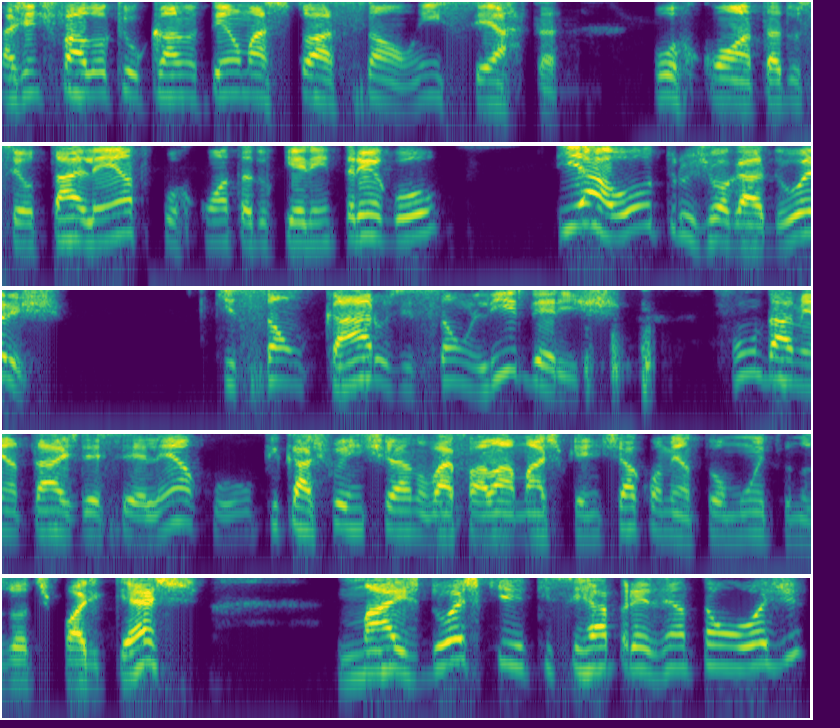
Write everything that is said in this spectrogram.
a gente falou que o Cano tem uma situação incerta por conta do seu talento, por conta do que ele entregou, e há outros jogadores que são caros e são líderes fundamentais desse elenco. O Pikachu a gente já não vai falar mais, porque a gente já comentou muito nos outros podcasts, mas dois que, que se representam hoje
